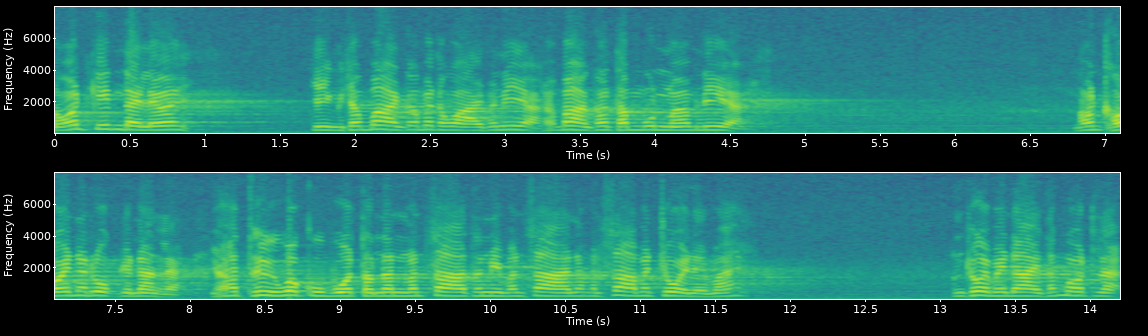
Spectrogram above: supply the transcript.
นอนกินได้เลย จริงชาวบ้านเขาไม่ถวายพระนี่ชาวบ้านเขาทำบุญมาพระนี่นอนคอยนรกอยู่นั่นแหละอย่าถือว่ากูบวชตอนนั้นมันซาตอนนี้มันซานะมันซามันช่วยได้ไหมมันช่วยไม่ได้ทั้งหมดแหละ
